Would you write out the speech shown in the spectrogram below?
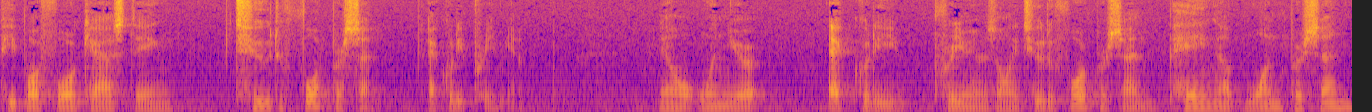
people are forecasting 2 to 4% equity premium. Now, when your equity premium is only 2 to 4%, paying up 1%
